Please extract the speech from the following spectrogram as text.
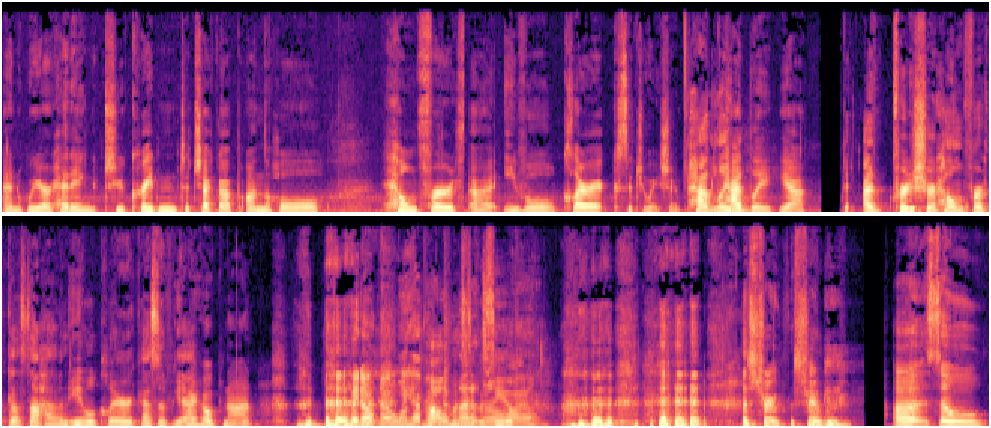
and we are heading to Creighton to check up on the whole Helmfirth uh, evil cleric situation. Hadley. Hadley, yeah. I'm pretty sure Helmfirth does not have an evil cleric as of yet. I hope not. we don't know. We haven't been there for a while. That's true. That's true. Uh, so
